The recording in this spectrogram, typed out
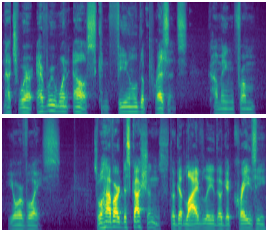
And that's where everyone else can feel the presence coming from your voice. So we'll have our discussions. They'll get lively, they'll get crazy,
